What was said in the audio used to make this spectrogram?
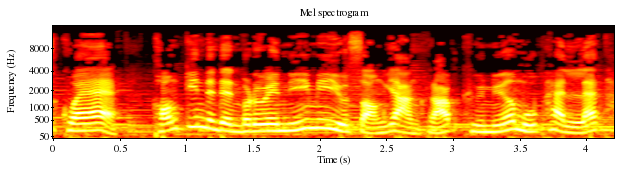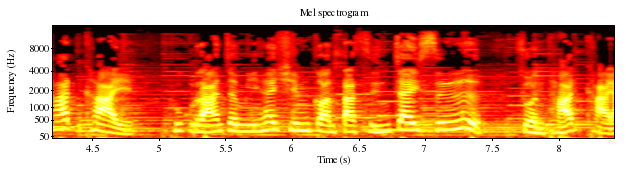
สแควร์ของกินเด่นๆบริเวณนี้มีอยู่ 2 อย่างครับ คือเนื้อหมูแผ่นและทาร์ตไข่ ทุกร้านจะมีให้ชิมก่อนตัดสินใจซื้อ ส่วนทาร์ตไข่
